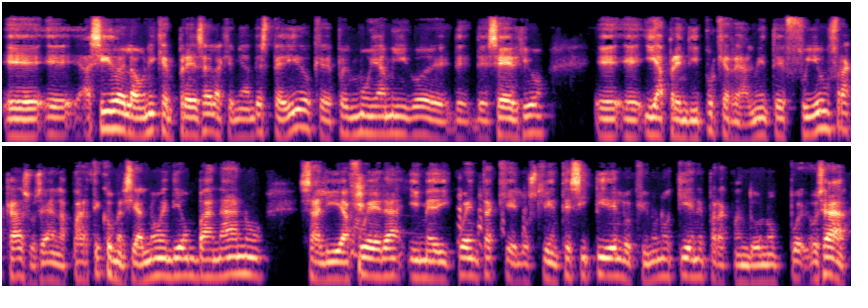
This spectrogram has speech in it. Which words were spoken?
Eh, eh, ha sido de la única empresa de la que me han despedido, que después muy amigo de, de, de Sergio eh, y aprendí porque realmente fui un fracaso. O sea, en la parte comercial no vendía un banano, salí afuera y me di cuenta que los clientes sí piden lo que uno no tiene para cuando no puede, o sea,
